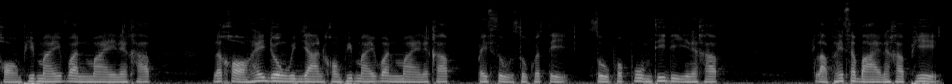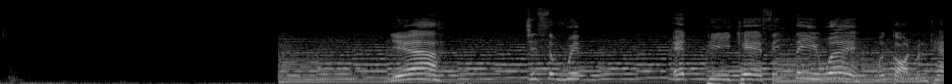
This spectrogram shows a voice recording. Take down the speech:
ของพี่ไม้วันไม้นะครับ และขอให้ดวงวิญญาณของพี่ไม้วันไม้นะครับ ไปสู่สุคติ สู่ภพภูมิที่ดีนะครับ หลับให้สบายนะครับพี่ Yeah ชิสวิป SPK City เว้ย เมื่อก่อนมันแค่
